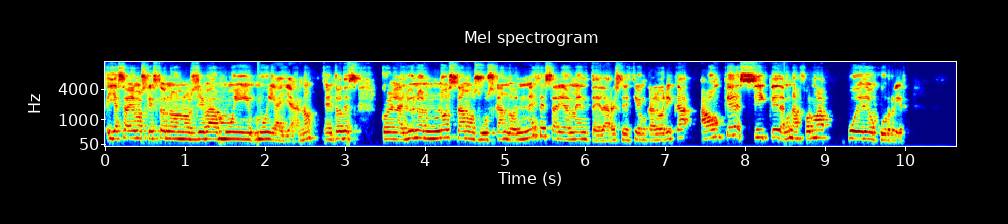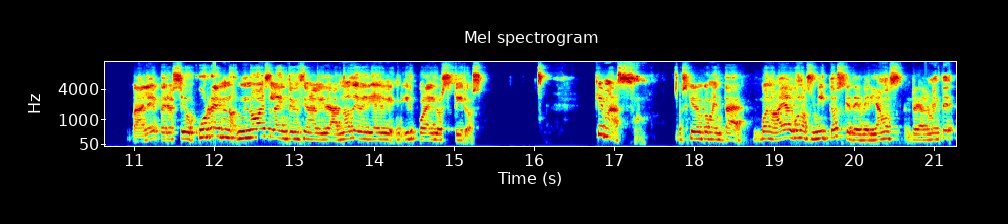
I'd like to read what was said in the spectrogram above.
y ya sabemos que esto no nos lleva muy, muy allá, ¿no? Entonces, con el ayuno no estamos buscando necesariamente la restricción calórica, aunque sí que de alguna forma puede ocurrir, ¿vale? Pero si ocurre, no, es la intencionalidad, no debería ir, por ahí los tiros. ¿Qué más? Os quiero comentar. Bueno, hay algunos mitos que deberíamos realmente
